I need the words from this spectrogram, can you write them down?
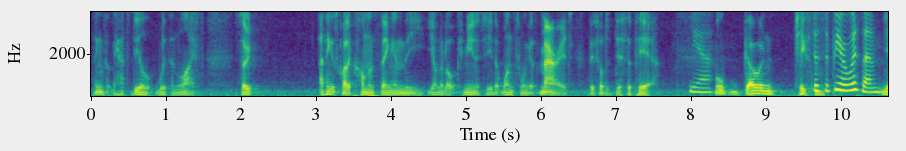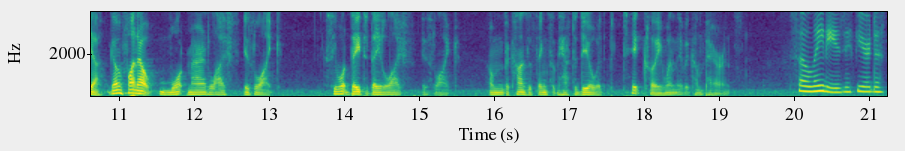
things that they have to deal with in life. So I think it's quite a common thing in the young adult community that once someone gets married, they sort of disappear. Yeah. Well, go and chase them Disappear with them. yeah, go and find out what married life is like. See what day to day life is like. Um, the kinds of things that they have to deal with, particularly when they become parents. So, ladies, if you're just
